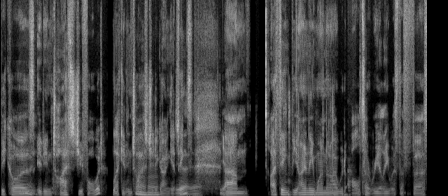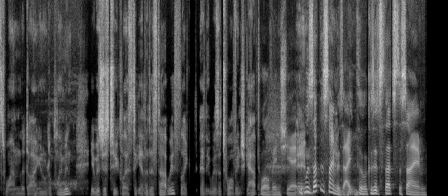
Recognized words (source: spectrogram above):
because it enticed you forward. Like it enticed you to Mhm. go and get yeah, things. yeah. Yeah. Um, I think the only one that I would alter really was the first one, the diagonal deployment. It was just too close together to start with. Like it it was a 12 inch gap. 12 inch, yeah. It- was that the same as eighth? Because it's that's the same.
